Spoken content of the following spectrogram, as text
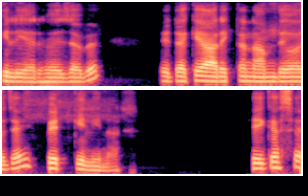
ক্লিয়ার হয়ে যাবে। এটাকে আরেকটা নাম দেওয়া যায় পেট ক্লিনার ঠিক আছে?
